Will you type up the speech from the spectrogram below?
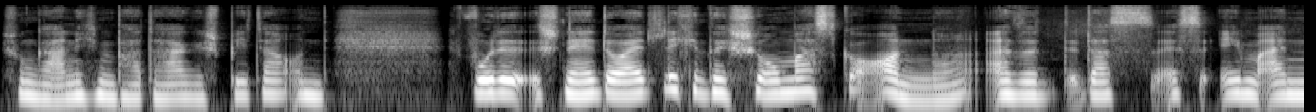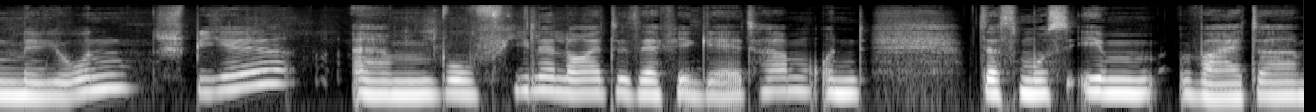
schon gar nicht ein paar Tage später und wurde schnell deutlich, the show must go on. Ne? Also das ist eben ein Millionenspiel, ähm, wo viele Leute sehr viel Geld haben und das muss eben weiter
